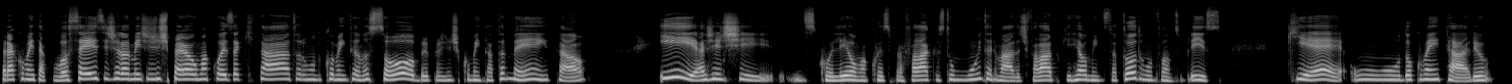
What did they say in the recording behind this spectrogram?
pra comentar com vocês. E geralmente a gente pega alguma coisa que tá todo mundo comentando sobre, pra gente comentar também e tal. E a gente escolheu uma coisa pra falar que eu estou muito animada de falar, porque realmente está todo mundo falando sobre isso, que é um documentário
